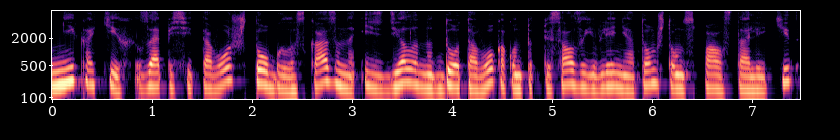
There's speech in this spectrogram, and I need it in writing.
Никаких записей того, что было сказано и сделано до того, как он подписал заявление о том, что он спал с Талией Кит,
